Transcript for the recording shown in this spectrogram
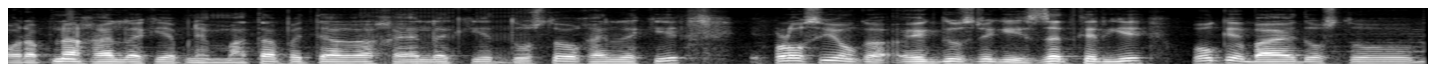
और अपना ख्याल रखिए, अपने माता पिता का ख्याल रखिए, दोस्तों का ख्याल रखिए, पड़ोसियों का, एक दूसरे की इज़्ज़त करिए। ओके बाय दोस्तों।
